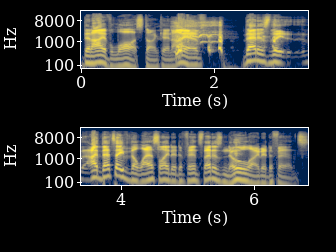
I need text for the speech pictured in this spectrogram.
then I have lost, Duncan. I have. that is the. I, that's a the last line of defense. That is no line of defense.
